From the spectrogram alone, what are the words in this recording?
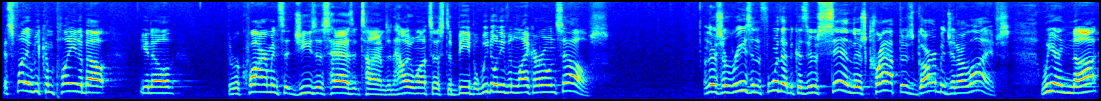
It's funny, we complain about, you know, the requirements that Jesus has at times and how he wants us to be, but we don't even like our own selves. And there's a reason for that because there's sin, there's crap, there's garbage in our lives. We are not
